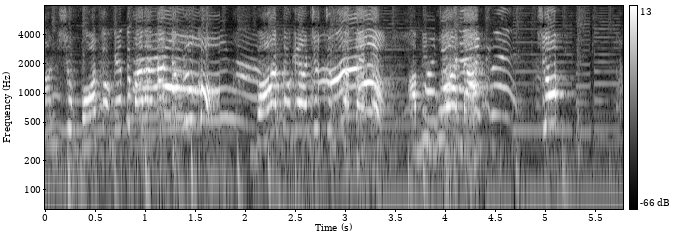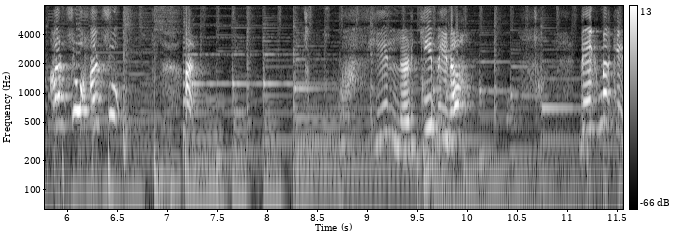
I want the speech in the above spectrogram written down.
अंशु बहुत हो गया तुम्हारा नाटक रुको। बहुत हो गया अंशु चुप कर बैठो। अभी बुआ डांट। चुप। अंशु अंशु। ये लड़की भी ना देखना कि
